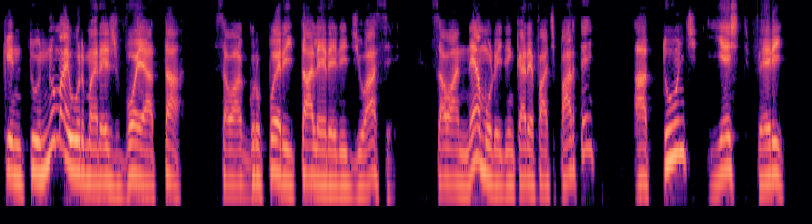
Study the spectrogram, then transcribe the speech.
când tu nu mai urmărești voia ta sau a grupării tale religioase sau a neamului din care faci parte, atunci ești ferit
